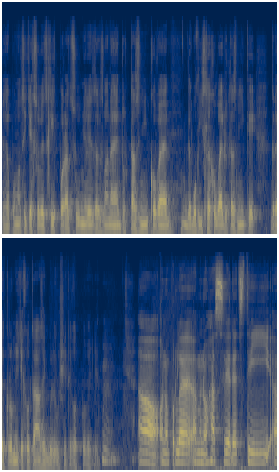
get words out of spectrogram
za pomocí těch sovětských poradců měli takzvané dotazníkové nebo výslechové dotazníky, kde kromě těch otázek byly ušity odpovědi. Hmm. Uh, ono podle mnoha svědectví uh,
